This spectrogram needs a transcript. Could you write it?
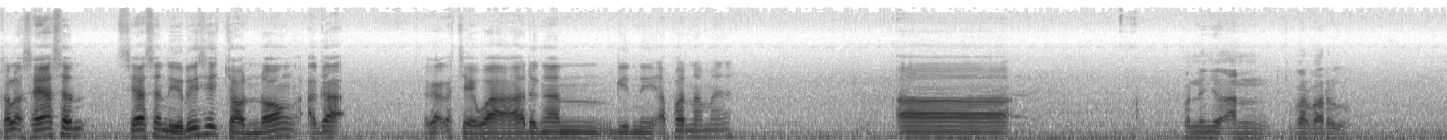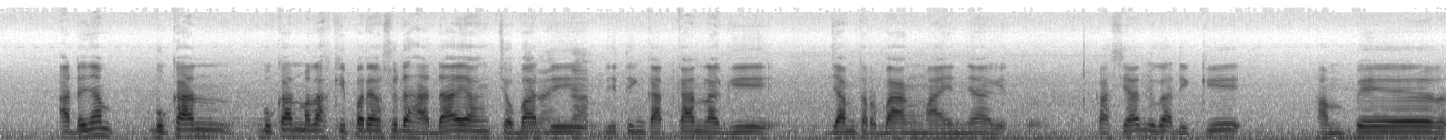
kalau saya sen- saya sendiri sih condong agak agak kecewa dengan gini apa namanya? Eh Penunjukan kiper baru. adanya bukan bukan malah kiper yang sudah ada yang coba di, ditingkatkan lagi jam terbang mainnya gitu. Kasihan juga Diki hampir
